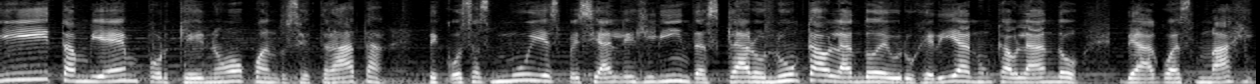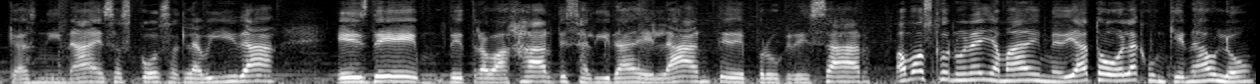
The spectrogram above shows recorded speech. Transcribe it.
Y también, ¿por qué no? Cuando se trata de cosas muy especiales, lindas, claro, nunca hablando de brujería, nunca hablando de aguas mágicas ni nada de esas cosas. La vida es de, de, trabajar, de salir adelante, de progresar. Vamos con una llamada de inmediato. Hola, ¿con quién hablo?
